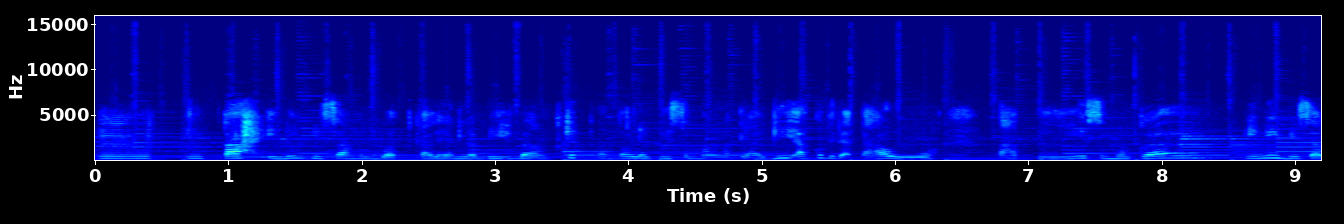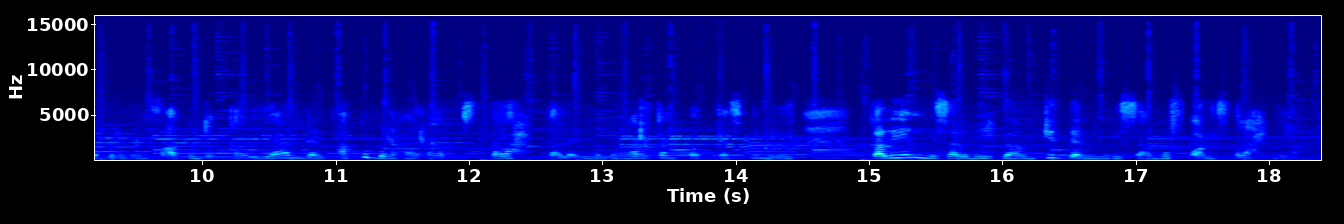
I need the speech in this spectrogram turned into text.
Hmm, entah ini bisa membuat kalian lebih bangkit atau lebih semangat lagi, aku tidak tahu. Tapi semoga ini bisa bermanfaat untuk kalian dan aku berharap setelah kalian mendengarkan podcast ini, kalian bisa lebih bangkit dan bisa move on setelahnya.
